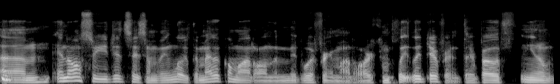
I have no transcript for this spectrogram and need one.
Um, and also, you did say something. Look, the medical model and the midwifery model are completely different. They're both, you know,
